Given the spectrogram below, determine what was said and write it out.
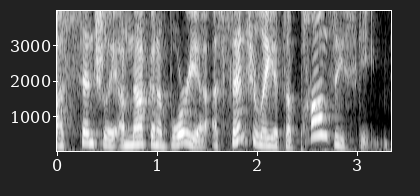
essentially i'm not going to bore you essentially it's a ponzi scheme.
